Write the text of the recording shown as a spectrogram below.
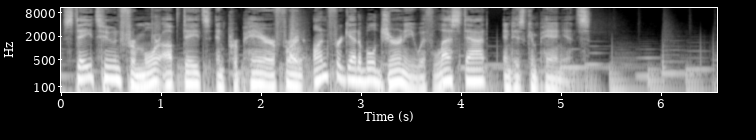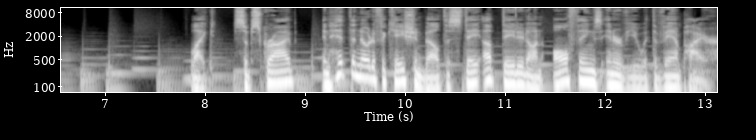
Stay tuned for more updates and prepare for an unforgettable journey with Lestat and his companions. Like, subscribe, and hit the notification bell to stay updated on all things interview with the vampire.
